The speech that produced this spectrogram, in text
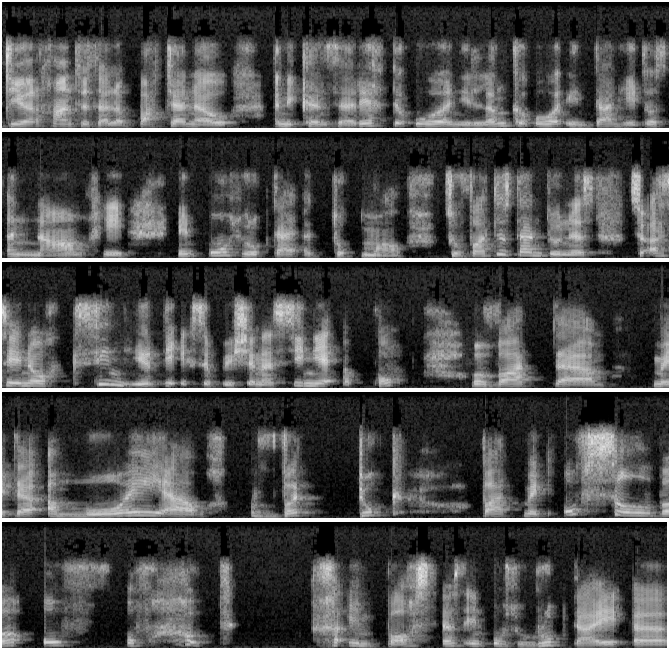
deurgaan soos hulle patja nou in die kind se regte oë en die linker oë en dan het ons 'n naam gee en ons roep dit 'n dogmaal. So wat ons dan doen is, so as jy nou sien hierdie exhibition, dan sien jy 'n pop wat um, met 'n mooi um, wit doek wat met of silwer of of goud geëmbast is en ons roep hy 'n uh,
